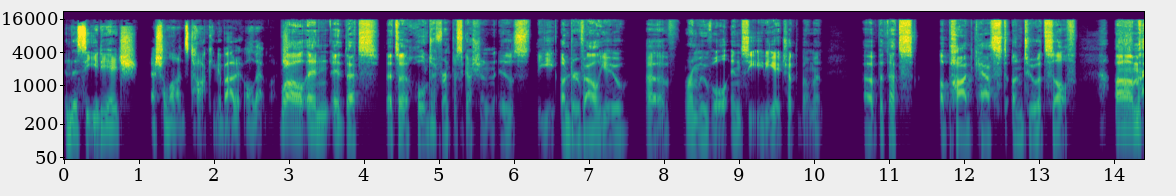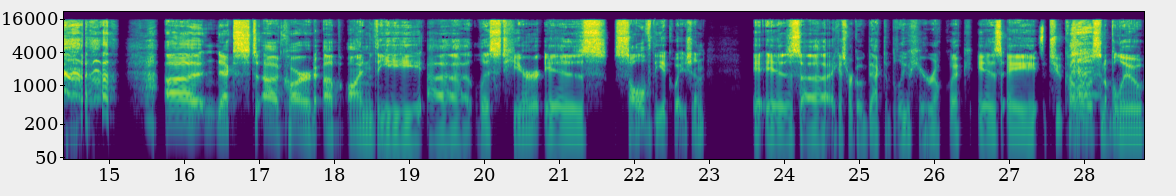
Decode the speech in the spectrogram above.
in the CEDH echelons talking about it all that much. Well, and it, that's that's a whole different discussion. Is the undervalue of removal in CEDH at the moment? Uh, but that's a podcast unto itself. Um, uh, next uh, card up on the uh, list here is solve the equation. It is, uh, I guess we're going back to blue here real quick. Is a two colorless and a blue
